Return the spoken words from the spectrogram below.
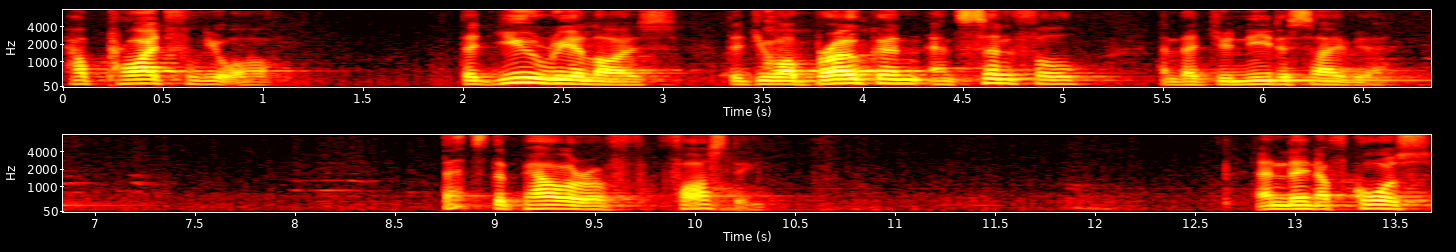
how prideful you are, that you realize that you are broken and sinful and that you need a Savior. That's the power of fasting. And then, of course,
